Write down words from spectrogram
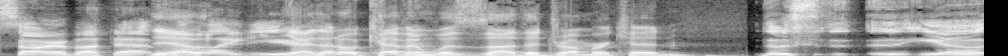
Sorry about that. Yeah, but like you, yeah. I know Kevin was uh, the drummer kid. Those uh, you know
